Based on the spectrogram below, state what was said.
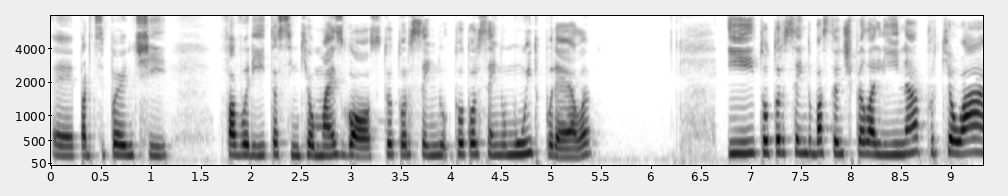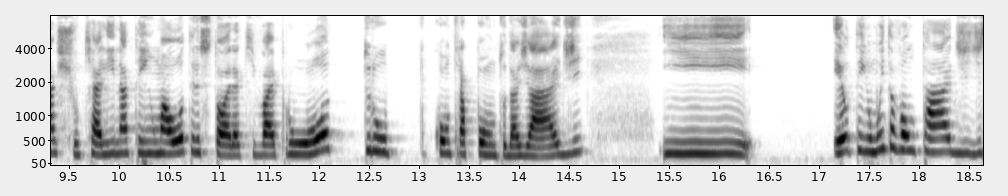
é, participante favorita, assim, que eu mais gosto. Eu torcendo, tô torcendo muito por ela. E tô torcendo bastante pela Lina, porque eu acho que a Lina tem uma outra história que vai para um outro contraponto da Jade. E eu tenho muita vontade de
